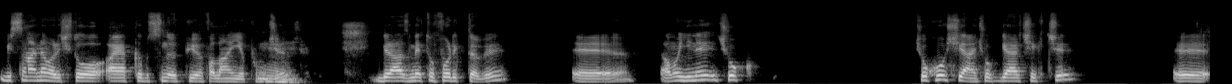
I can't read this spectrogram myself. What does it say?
bir sahne var işte o ayakkabısını öpüyor falan yapımcı. Hmm. Biraz metaforik tabii. Ee, ama yine çok çok hoş yani çok gerçekçi. Ee,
